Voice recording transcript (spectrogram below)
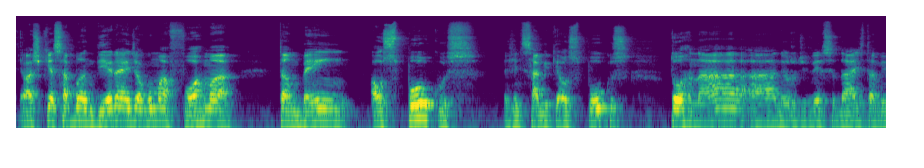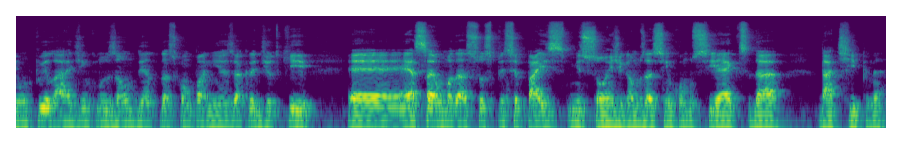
eu acho que essa bandeira é de alguma forma também aos poucos, a gente sabe que aos poucos tornar a neurodiversidade também um pilar de inclusão dentro das companhias. Eu acredito que é, essa é uma das suas principais missões, digamos assim, como CX da, da TIP, né?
